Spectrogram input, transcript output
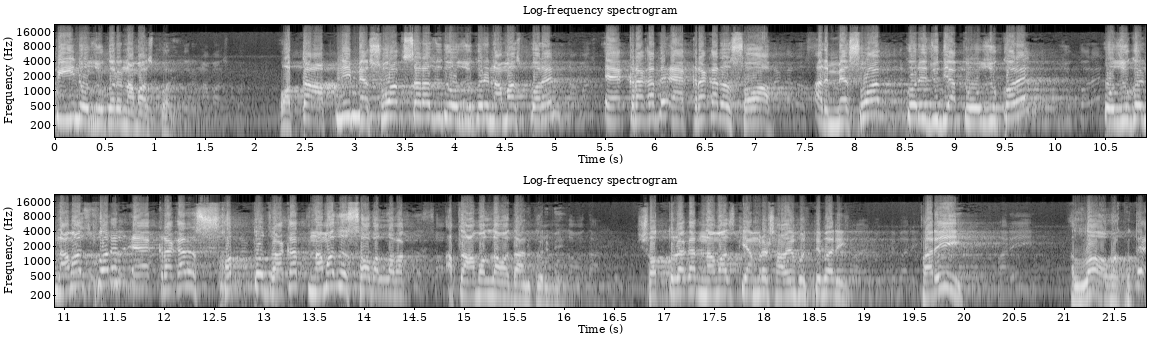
বিহীন অজু করে নামাজ পড়ে। অর্থাৎ আপনি মেসোয়াক ছাড়া যদি অজু করে নামাজ পড়েন, এক রাখাতে এক রাখাতে সব আর মেসোয়াক করে যদি আপনি অজু করেন, অজু করে নামাজ পড়েন, এক রাখাতে সত্তর রাখাত নামাজের সব আল্লাহ আপনার আমল নামা দান করবে। সত্তর রাখাত নামাজ কি আমরা সারাই করতে পারি? পারি? আল্লাহ আকবার।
